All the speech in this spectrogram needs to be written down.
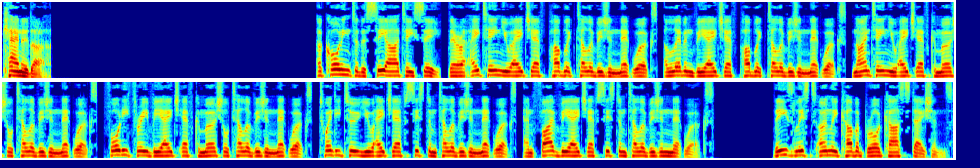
Canada According to the CRTC, there are 18 UHF public television networks, 11 VHF public television networks, 19 UHF commercial television networks, 43 VHF commercial television networks, 22 UHF system television networks, and 5 VHF system television networks. These lists only cover broadcast stations.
